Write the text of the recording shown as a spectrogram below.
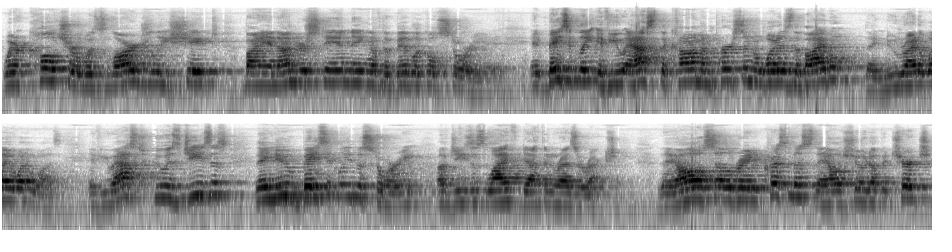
where culture was largely shaped by an understanding of the biblical story. It basically, if you asked the common person what is the Bible, they knew right away what it was. If you asked who is Jesus, they knew basically the story of Jesus' life, death, and resurrection. They all celebrated Christmas, they all showed up at church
